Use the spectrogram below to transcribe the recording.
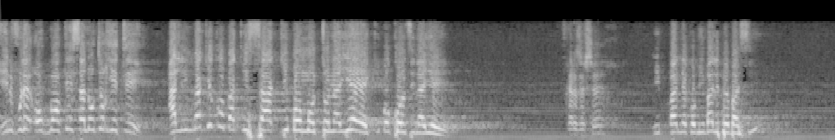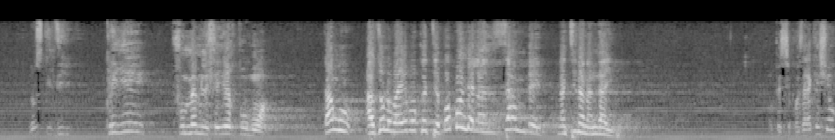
Il voulait augmenter sa notoriété. Frères et sœurs, Mi- bandeko mibali mpe basi lorsqu'il dit Priez vous-même le Seigneur pour moi, on peut se poser la question.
